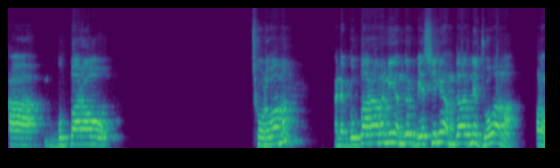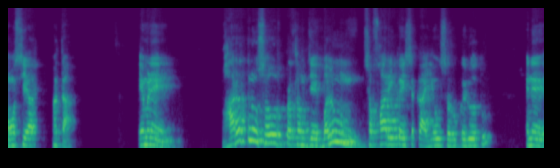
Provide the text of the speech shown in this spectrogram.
આ ગુબ્બારાઓ છોડવામાં અને ગુબ્બારાની અંદર બેસીને અમદાવાદને જોવામાં પણ હોશિયાર હતા. એમણે ભારતનું સૌ પ્રથમ જે બલૂન સફારી કહી શકાય એવું શરૂ કર્યું હતું. એને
